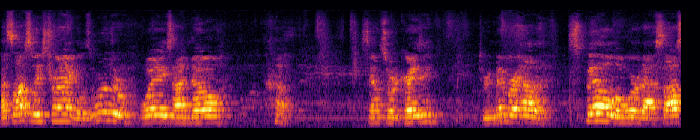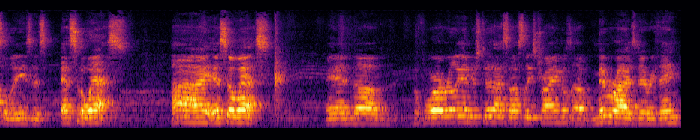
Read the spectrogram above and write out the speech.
Isosceles triangles. One of the ways I know, sounds sort of crazy, to remember how to spell the word isosceles is S-O-S. I-S-O-S. And um, before I really understood isosceles triangles, I memorized everything.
